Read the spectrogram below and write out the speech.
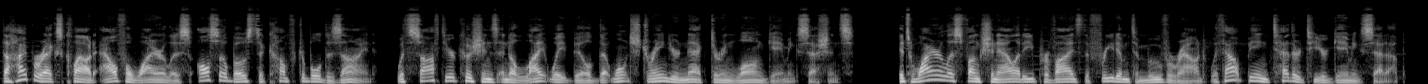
The HyperX Cloud Alpha Wireless also boasts a comfortable design, with soft ear cushions and a lightweight build that won't strain your neck during long gaming sessions. Its wireless functionality provides the freedom to move around without being tethered to your gaming setup.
